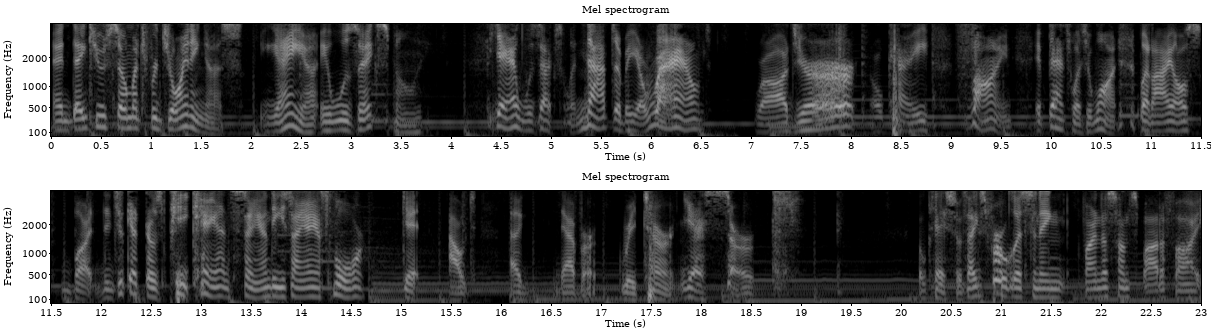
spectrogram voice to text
And thank you so much for joining us. Yeah, it was excellent. Yeah, it was excellent not to be around. Roger. Okay, fine, if that's what you want. But I also. But did you get those pecan sandies I asked for? Get out. Uh, never return. Yes, sir. Okay, so thanks for listening. Find us on Spotify.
